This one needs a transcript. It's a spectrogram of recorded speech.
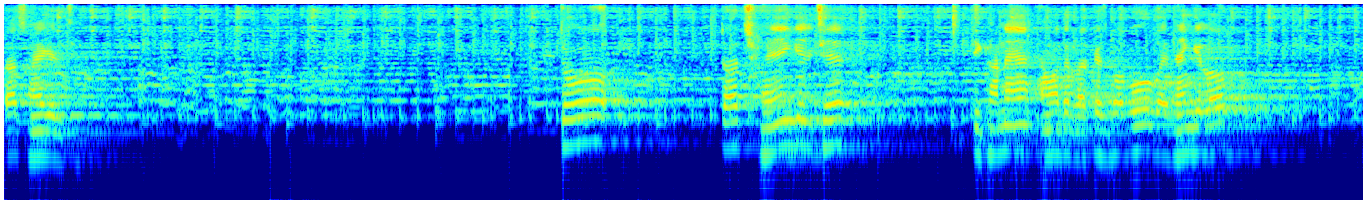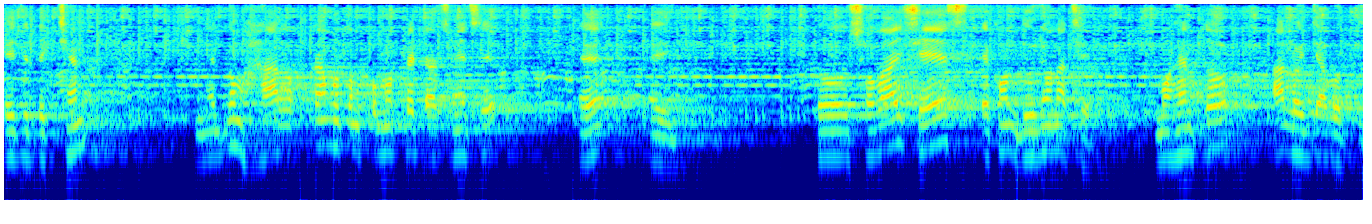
টাচ হয়ে গেছে। টাচ হয়ে গেছে এখানে আমাদের রাকেশ বাবু বাইরে গেল এই যে দেখছেন, একদম হালকা মতন কোমরটায় টাচ হয়েছে। এই। তো সবাই শেষ, এখন দুজন আছে মহেন্ত আর লজ্জাবতী।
